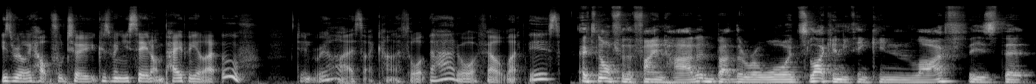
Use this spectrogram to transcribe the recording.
is really helpful too because when you see it on paper, you're like, ooh, didn't realize I kind of thought that or felt like this. It's not for the faint hearted, but the rewards, like anything in life, is that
